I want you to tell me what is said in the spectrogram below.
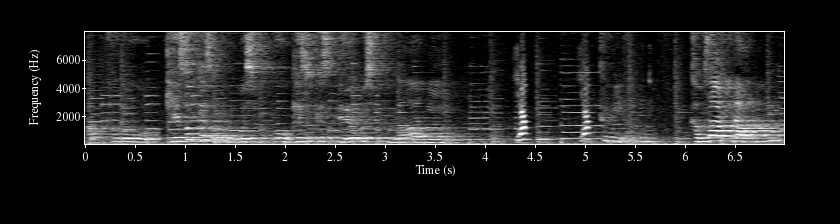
앞으로 계속해서 보고 싶고 계속해서 배우고 싶은 마음이 큽니다. 감사합니다.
